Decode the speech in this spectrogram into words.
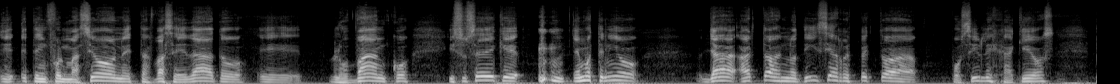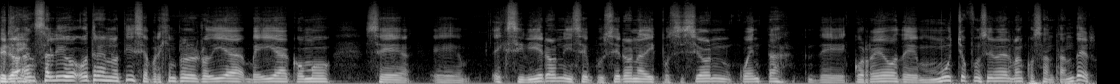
eh, esta información, estas bases de datos, eh, los bancos, y sucede que hemos tenido ya hartas noticias respecto a posibles hackeos, pero han salido otras noticias. Por ejemplo, el otro día veía cómo se eh, exhibieron y se pusieron a disposición cuentas de correo de muchos funcionarios del Banco Santander.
